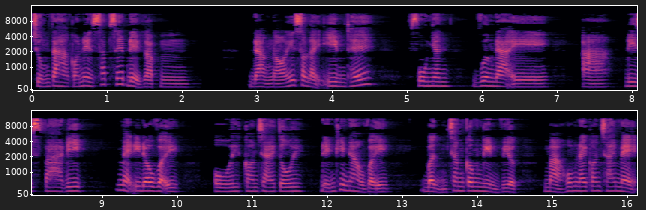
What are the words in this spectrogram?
chúng ta có nên sắp xếp để gặp... Đang nói sao lại im thế? Phu nhân, Vương Đại... À, đi spa đi. Mẹ đi đâu vậy? Ôi, con trai tôi, đến khi nào vậy? Bận trăm công nghìn việc, mà hôm nay con trai mẹ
